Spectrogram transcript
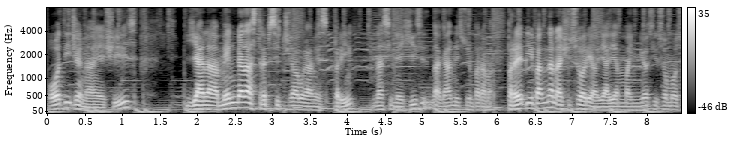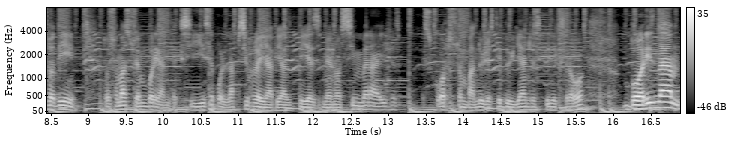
ό,τι και να έχεις για να μην καταστρέψεις τι που κάνεις πριν, να συνεχίσεις να κάνεις το παραπάνω. Πρέπει πάντα να έχεις όρια, δηλαδή αν νιώθεις όμως ότι το σώμα σου δεν μπορεί να αντέξει, είσαι πολλά ψυχολογικά πια- πιεσμένος, σήμερα είσαι σκόρσον παντού και στη δουλειά και σπίτι ξέρω εγώ, μπορείς να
